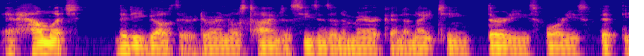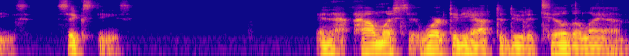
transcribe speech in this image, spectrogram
And how much did he go through during those times and seasons in America in the 1930s, 40s, 50s, 60s? And how much work did he have to do to till the land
